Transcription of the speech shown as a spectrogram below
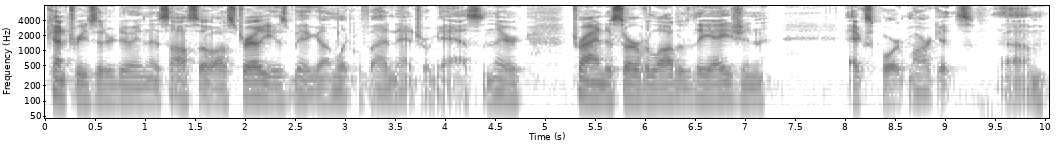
countries that are doing this also. Australia is big on liquefied natural gas, and they're trying to serve a lot of the Asian export markets. Um,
